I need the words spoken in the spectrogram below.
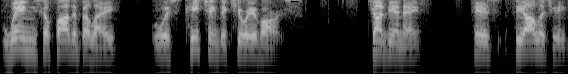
wings of Father Balley, who was teaching the Curé of Ars, John Vianney, his theology.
